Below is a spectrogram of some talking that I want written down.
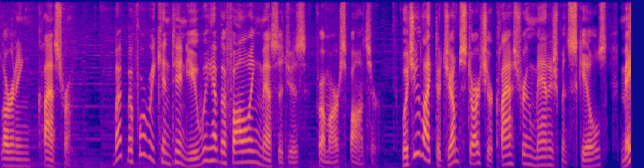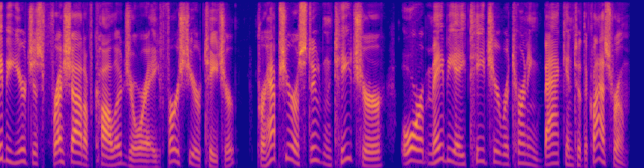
learning classroom. But before we continue, we have the following messages from our sponsor. Would you like to jumpstart your classroom management skills? Maybe you're just fresh out of college or a first year teacher. Perhaps you're a student teacher or maybe a teacher returning back into the classroom.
